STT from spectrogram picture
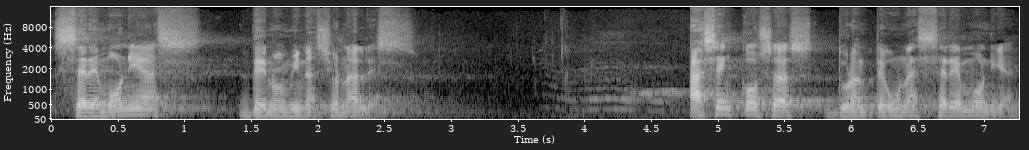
ceremonias denominacionales, hacen cosas durante una ceremonia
